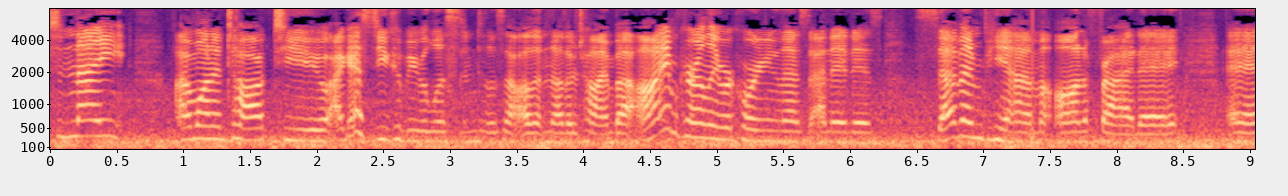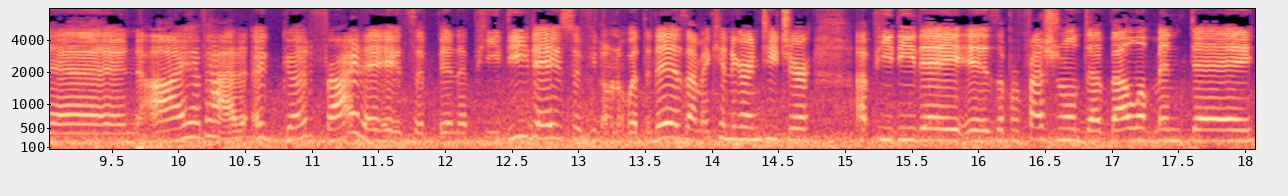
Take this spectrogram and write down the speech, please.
Tonight, I want to talk to you. I guess you could be listening to this at another time, but I'm currently recording this and it is 7 p.m. on a Friday and I have had a good Friday. It's been a PD day, so if you don't know what that is, I'm a kindergarten teacher. A PD day is a professional development day.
